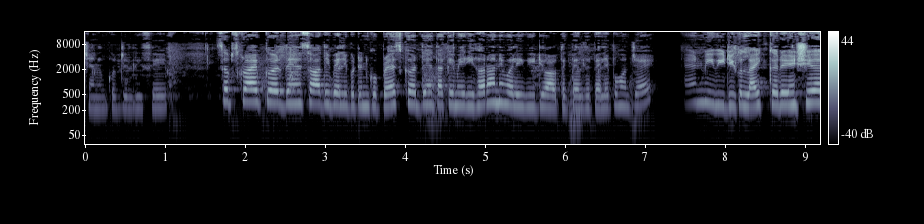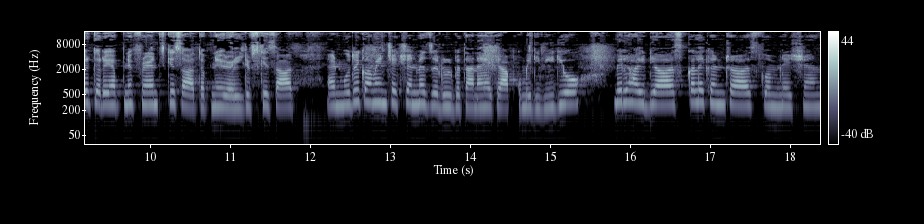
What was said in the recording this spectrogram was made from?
चैनल को जल्दी से सब्सक्राइब कर दें, साथ ही बेली बटन को प्रेस कर दें, ताकि मेरी हर आने वाली वीडियो आप तक पहले से पहले पहुँच जाए। एंड मेरी वीडियो को लाइक करें शेयर करें, अपने फ्रेंड्स के साथ, अपने रिलेटिव्स के साथ। एंड मुझे कमेंट सेक्शन में ज़रूर बताना है कि आपको मेरी वीडियो मेरे आइडियाज़ कलर कंट्रास्ट कॉम्बिनेशन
